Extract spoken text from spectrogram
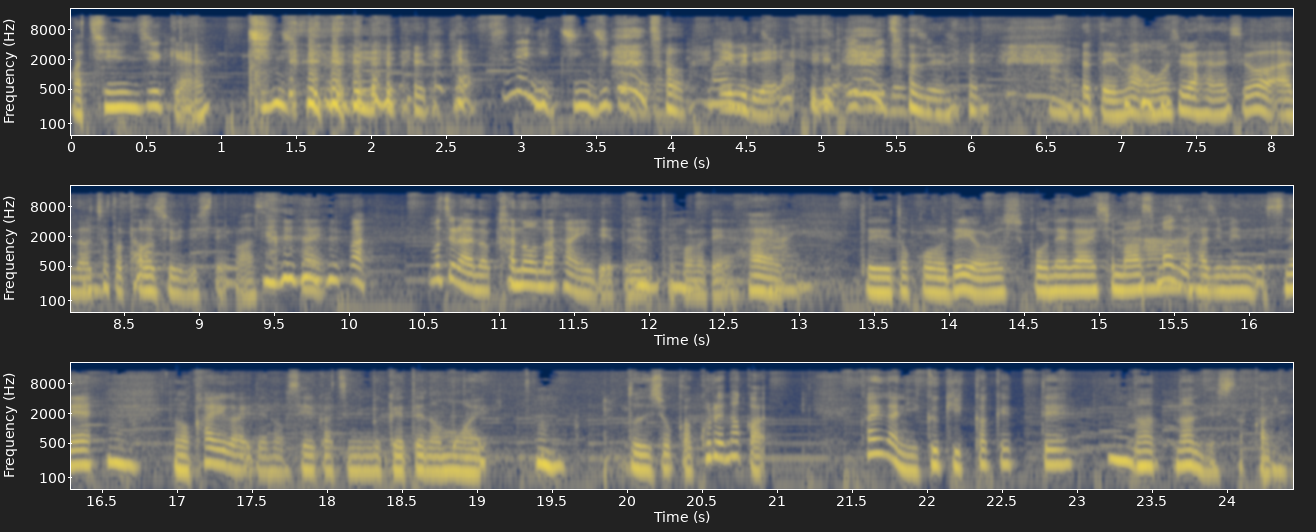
あ珍事件。珍事件。常に珍事件だから、ね、そう。エブリデイ。そうエブリデイそうだよ珍事件。ね。はい。だってまあ面白い話をあのちょっと楽しみにしています。はい、まあもちろんあの可能な範囲でというところで、はい、はい。というところでよろしくお願いします。はい。まずはじめにですね、うん。その海外での生活に向けての思い。うんどうでしょうか？これなんか海外に行くきっかけってうんでしたかね？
